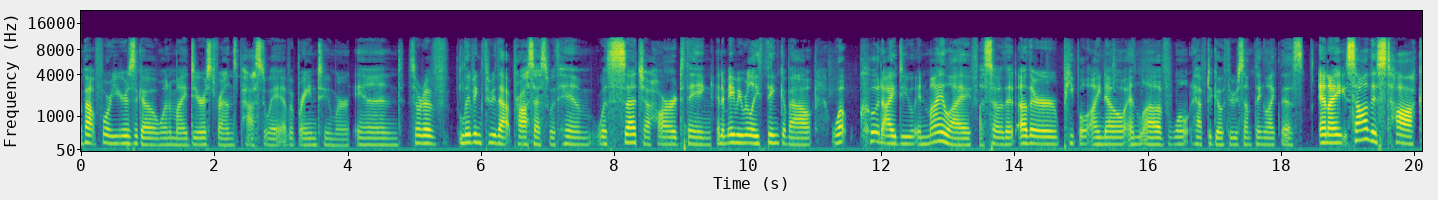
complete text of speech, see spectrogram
About four years ago, one of my dearest friends passed away of a brain tumor, and sort of living through that process with him was such a hard thing. And it made me really think about what could I do in my life so that other people I know and love won't have to go through something like this. And I saw this talk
